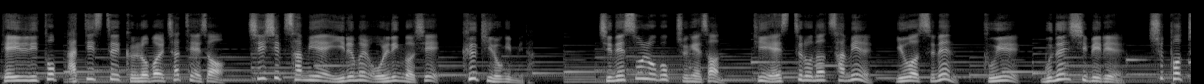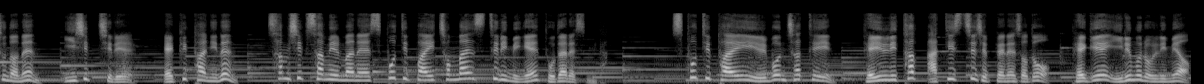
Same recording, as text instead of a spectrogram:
Daily Top Artist Global 차트에서 73위에 이름을 올린 것이 그 기록입니다. 진의 솔로곡 중에선 The Astronaut 3일, Yours는 9일, Moon은 11일, Super Tuna는 27일, Epiphany는 33일 만에 Spotify 천만 스트리밍에 도달했습니다. Spotify 일본 차트인 Daily Top Artist Japan에서도 100위에 이름을 올리며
